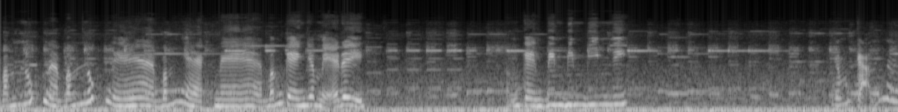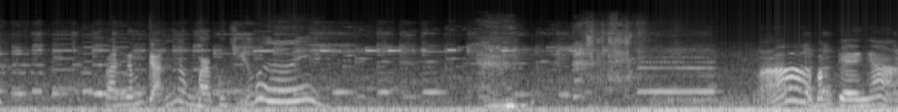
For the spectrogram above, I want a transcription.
Bấm nút nè, bấm nút nè, bấm nhạc nè, bấm kèn cho mẹ đi. Bấm kèn bim bim bim đi. Ngắm cảnh nè. Ryan ngắm cảnh ông bà cô chiếu ơi. à bấm kèn nha.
